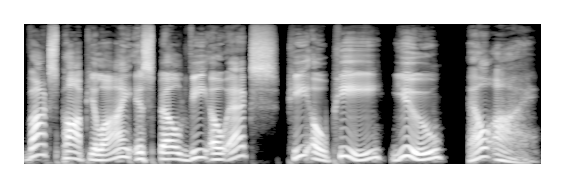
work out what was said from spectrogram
Vox Populi is spelled V O X P O P U L I.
